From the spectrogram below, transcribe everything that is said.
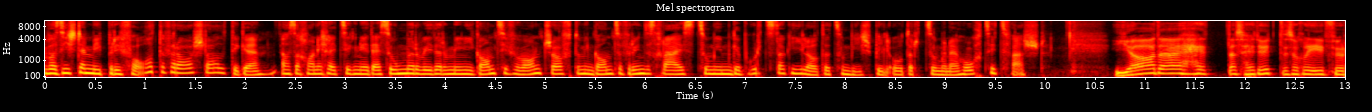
was ist denn mit privaten Veranstaltungen? Also kann ich jetzt irgendwie diesen Sommer wieder meine ganze Verwandtschaft und meinen ganzen Freundeskreis zu meinem Geburtstag einladen zum Beispiel oder zu einem Hochzeitsfest? Ja, das hat heute so ein bisschen für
